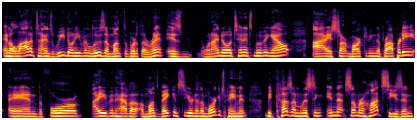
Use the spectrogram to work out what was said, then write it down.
And a lot of times we don't even lose a month worth of rent. Is when I know a tenant's moving out, I start marketing the property, and before I even have a, a month vacancy or another mortgage payment, because I'm listing in that summer hot season,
